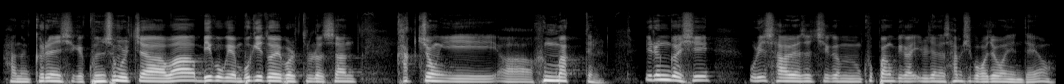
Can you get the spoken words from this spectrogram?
하는 그런 식의 군수물자와 미국의 무기 도입을 둘러싼 각종 이 어, 흑막들 이런 것이 우리 사회에서 지금 국방비가 1년에 35조 원인데요.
